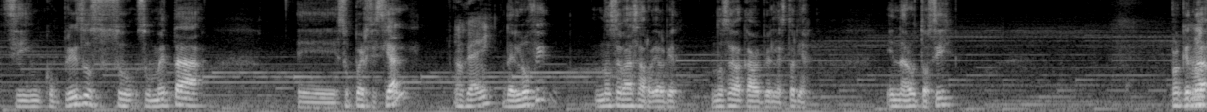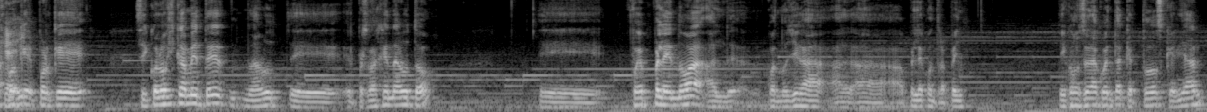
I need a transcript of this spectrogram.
sin cumplir su, su, su meta eh, superficial Ok. de Luffy no se va a desarrollar bien, no se va a acabar bien la historia. Y Naruto sí. Porque, na- Ok. porque, porque psicológicamente Naruto, eh, el personaje de Naruto eh, fue pleno a- cuando llega a, a- contra Pain. Y cuando se da cuenta que todos querían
